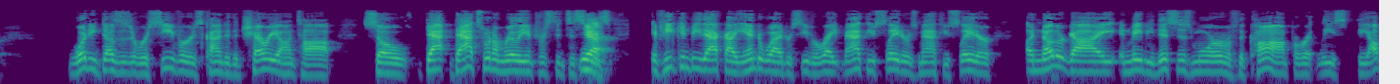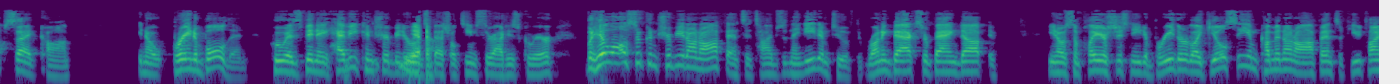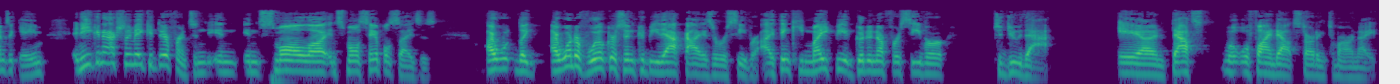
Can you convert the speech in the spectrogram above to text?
What he does as a receiver is kind of the cherry on top. So that that's what I'm really interested to see. Yeah. If he can be that guy and a wide receiver, right? Matthew Slater is Matthew Slater. Another guy, and maybe this is more of the comp, or at least the upside comp, you know, Brandon Bolden, who has been a heavy contributor yeah. on special teams throughout his career, but he'll also contribute on offense at times when they need him to. If the running backs are banged up, if you know some players just need a breather, like you'll see him come in on offense a few times a game, and he can actually make a difference in in in small uh, in small sample sizes. I would like. I wonder if Wilkerson could be that guy as a receiver. I think he might be a good enough receiver to do that, and that's what we'll find out starting tomorrow night.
